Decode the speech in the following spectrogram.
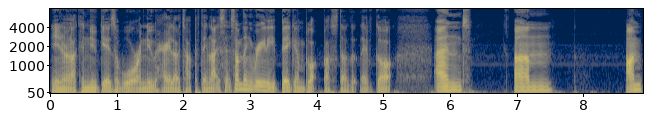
you know, like a new Gears of War, a new Halo type of thing, like something really big and blockbuster that they've got. And um, I'm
